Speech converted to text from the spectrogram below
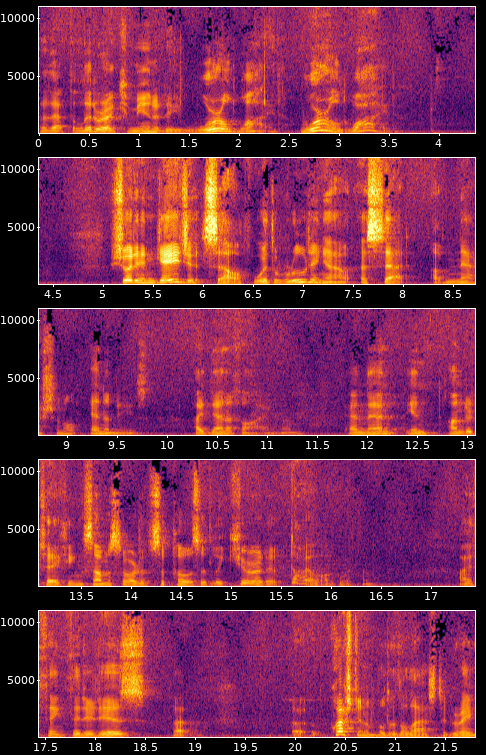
that the literary community worldwide, worldwide, should engage itself with rooting out a set of national enemies, identifying them, and then in undertaking some sort of supposedly curative dialogue with them. I think that it is uh, uh, questionable to the last degree.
